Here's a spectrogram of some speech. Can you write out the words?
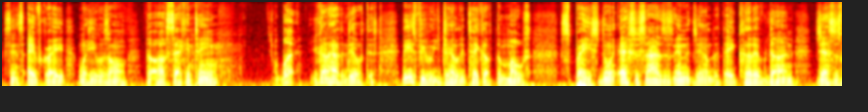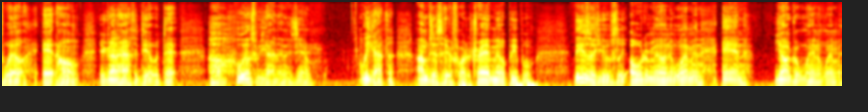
since eighth grade when he was on the uh, second team. But you're gonna have to deal with this. These people you generally take up the most space doing exercises in the gym that they could have done just as well at home. You're gonna have to deal with that. Oh, who else we got in the gym? We got the I'm just here for the treadmill people. These are usually older men and women and younger men and women.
